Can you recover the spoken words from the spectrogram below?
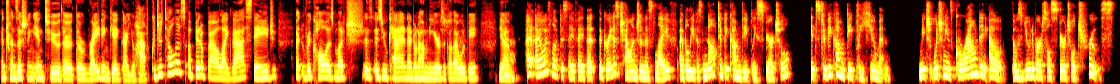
and transitioning into the the writing gig that you have. Could you tell us a bit about like that stage? Uh, recall as much as, as you can. I don't know how many years ago that would be yeah, yeah. I, I, always love to say Fei that the greatest challenge in this life i believe is not to become deeply spiritual it's to become deeply human which, which means grounding out those universal spiritual truths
